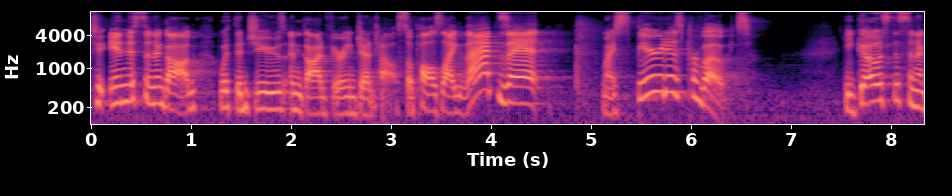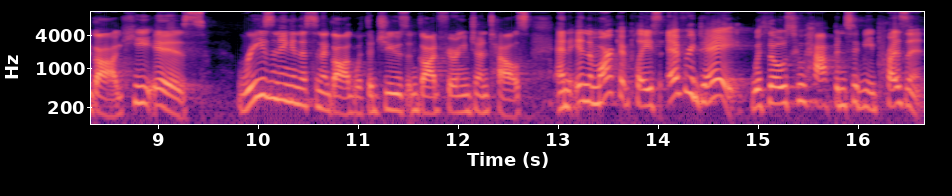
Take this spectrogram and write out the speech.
to, in the synagogue with the Jews and God fearing Gentiles. So Paul's like, that's it. My spirit is provoked. He goes to the synagogue. He is reasoning in the synagogue with the Jews and God fearing Gentiles, and in the marketplace every day with those who happen to be present.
